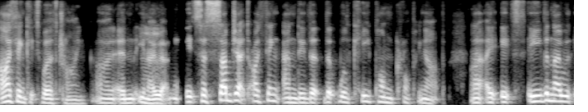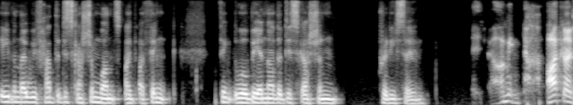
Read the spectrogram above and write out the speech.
I think it's worth trying, uh, and you know, mm. it's a subject I think Andy that that will keep on cropping up. It's even though even though we've had the discussion once, I, I think I think there will be another discussion pretty soon. I mean, I can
